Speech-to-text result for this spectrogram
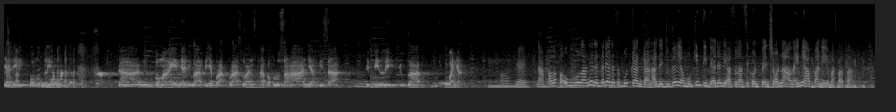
Jadi komplit dan pemainnya juga artinya per- perasuransi apa perusahaan yang bisa dipilih juga banyak. Hmm. Oke, nah kalau keunggulannya dan tadi ada sebutkan kan, ada juga yang mungkin tidak ada di asuransi konvensional. Nah ini apa nih Mas Tatang?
